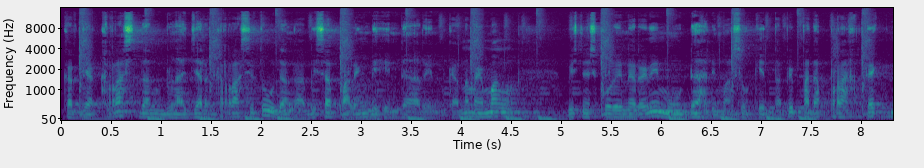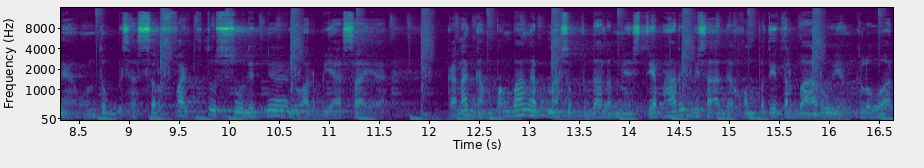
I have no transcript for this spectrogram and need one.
Kerja keras dan belajar keras itu udah nggak bisa paling dihindarin. Karena memang bisnis kuliner ini mudah dimasukin tapi pada prakteknya untuk bisa survive itu sulitnya luar biasa ya. Karena gampang banget masuk ke dalamnya. Setiap hari bisa ada kompetitor baru yang keluar.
